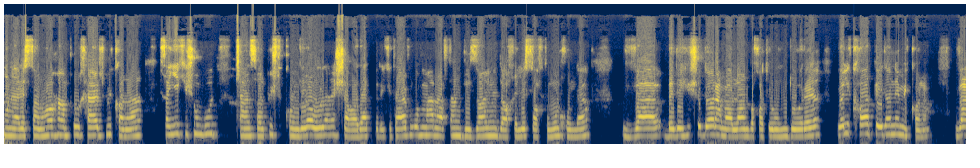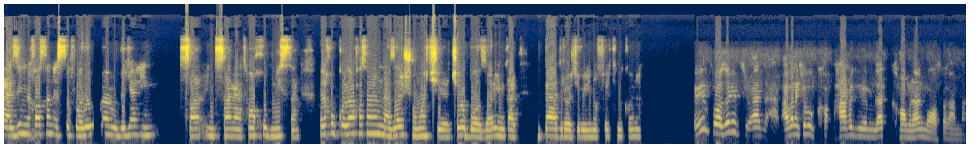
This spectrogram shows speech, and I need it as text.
هنرستان ها هم پول خرج می‌کنن. مثلا یکیشون بود چند سال پیش تو کنگره آوردن شهادت بده که طرف گفت من رفتم دیزاین داخلی ساختمون خوندم و بدهیشو دارم الان به خاطر اون دوره ولی کار پیدا نمی‌کنم. و از این می‌خواستن استفاده بکنن و بگن این این صنعت ها خوب نیستن. ولی خب کلا خواستم نظر شما چیه؟ چرا بازار اینقدر بد راجع به اینو فکر می‌کنه؟ این بازار اولا که حرف گریملت کاملا موافقم من.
